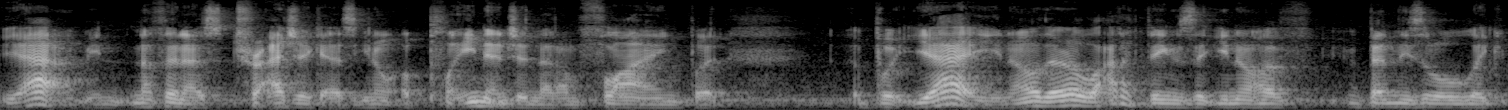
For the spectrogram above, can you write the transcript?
yeah. I mean, nothing as tragic as you know a plane engine that I'm flying, but but yeah, you know, there are a lot of things that you know have been these little like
